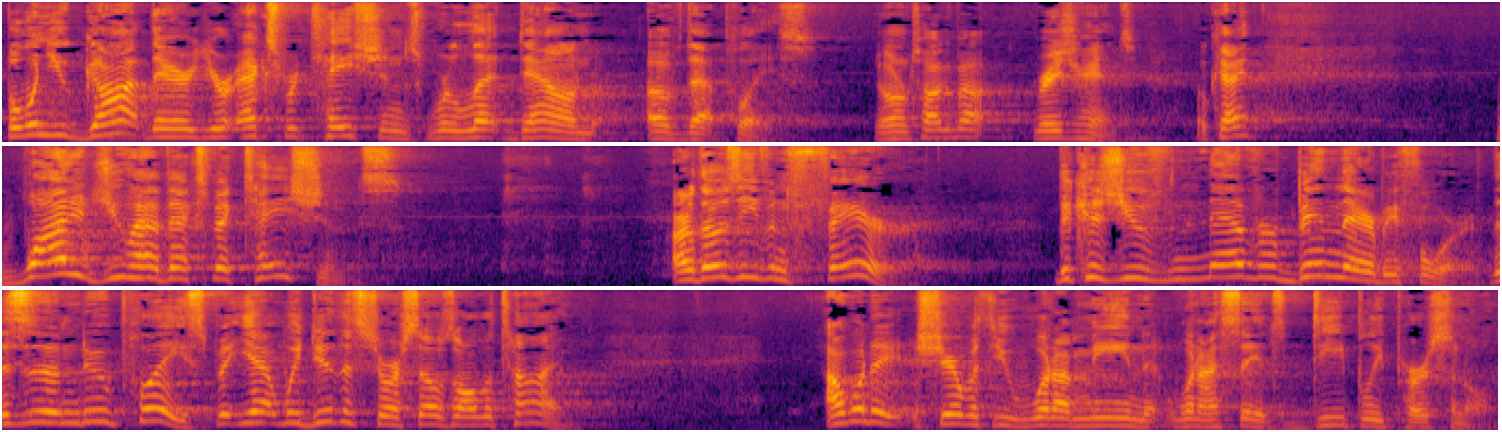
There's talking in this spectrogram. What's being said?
But when you got there, your expectations were let down of that place. You know what I'm talking about? Raise your hands. Okay? Why did you have expectations? Are those even fair? Because you've never been there before. This is a new place, but yet we do this to ourselves all the time. I want to share with you what I mean when I say it's deeply personal.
